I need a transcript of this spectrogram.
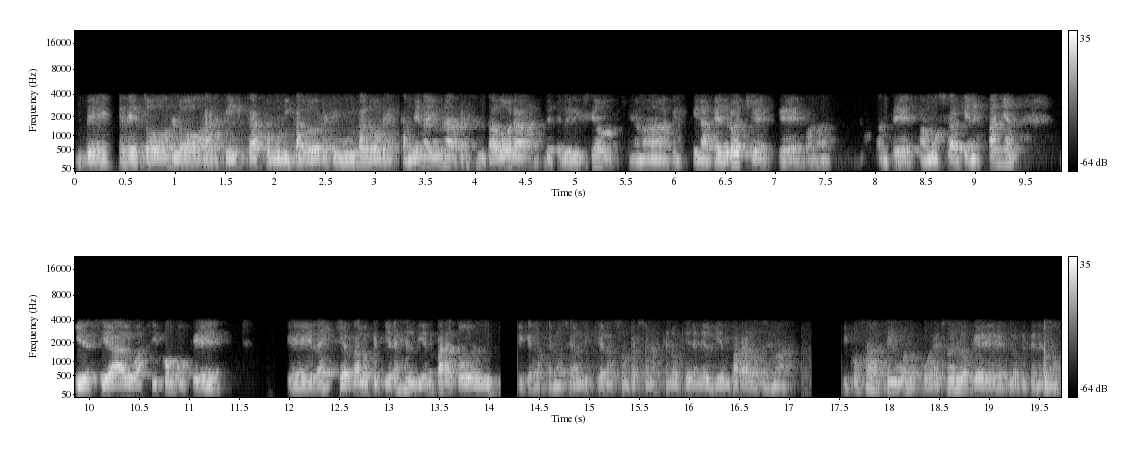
de, de, todos los artistas, comunicadores, divulgadores. También hay una presentadora de televisión que se llama Cristina Pedroche, que bueno, es bastante famosa aquí en España, y decía algo así como que, que la izquierda lo que quiere es el bien para todo el mundo y que los que no sean de izquierda son personas que no quieren el bien para los demás. Y cosas así, bueno, pues eso es lo que, lo que tenemos,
